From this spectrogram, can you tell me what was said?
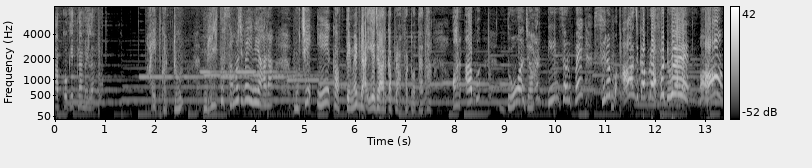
आपको कितना मिला? आई कट्टू मेरी तो समझ में ही नहीं आ रहा। मुझे एक हफ़्ते में ढाई हज़ार का प्रॉफिट होता था और अब दो हज़ार तीन सौ रुपए सिर्फ़ आज का प्रॉफिट हुआ है। हाँ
